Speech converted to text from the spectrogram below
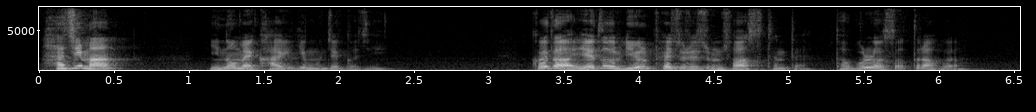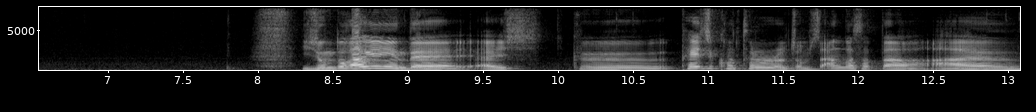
하지만 이놈의 가격이 문제인 거지 거기다가 얘도 real phase로 해주면 좋았을 텐데. doubler 썼더라고요. 이 정도 가격인데 아이씨 그 phase 컨트롤러 좀싼 거 썼다. 아유.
